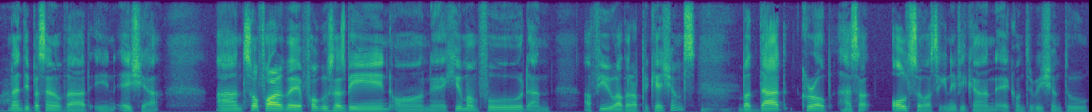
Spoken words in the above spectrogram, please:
wow. 90% of that in Asia. And so far, the focus has been on uh, human food and a few other applications, but that crop has a, also a significant uh, contribution to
